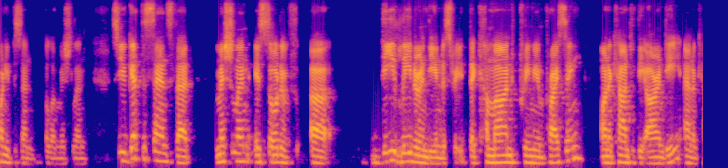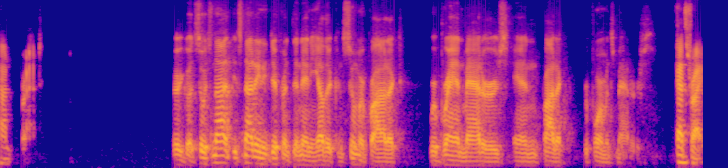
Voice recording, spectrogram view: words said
20% below Michelin. So you get the sense that Michelin is sort of uh, the leader in the industry. They command premium pricing on account of the R&D and account. Very good. So it's not it's not any different than any other consumer product where brand matters and product performance matters. That's right.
